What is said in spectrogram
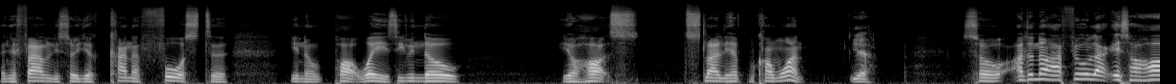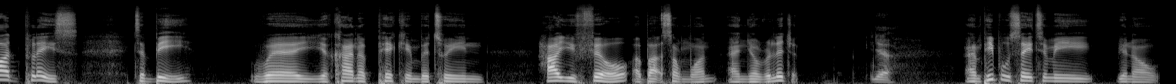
and your family, so you're kind of forced to, you know, part ways, even though your hearts slightly have become one. Yeah. So I don't know. I feel like it's a hard place to be, where you're kind of picking between how you feel about someone and your religion. Yeah. And people say to me, you know,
